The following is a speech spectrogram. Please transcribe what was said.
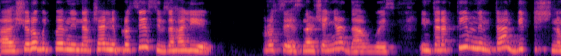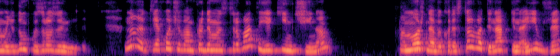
е, що робить певний навчальний процес і взагалі процес навчання да, весь інтерактивним та більш, на мою думку, зрозумілим. Ну, от я хочу вам продемонструвати, яким чином можна використовувати Napkin AI вже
